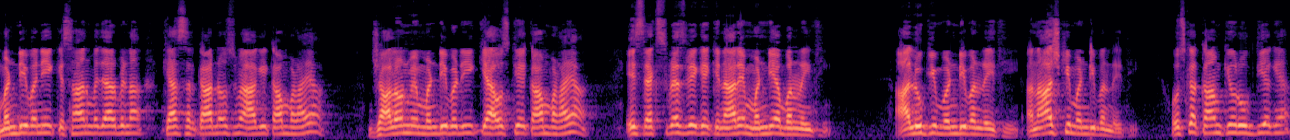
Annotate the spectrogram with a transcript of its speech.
मंडी बनी, किसान बाज़ार बना, क्या सरकार ने उसमें आगे काम बढ़ाया? जालौन में मंडी बनी, क्या उसके काम बढ़ाया? इस एक्सप्रेसवे के किनारे मंडियाँ बन रही थी। आलू की मंडी बन रही थी, अनाज की मंडी बन रही थी। उसका काम क्यों रोक दिया गया?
